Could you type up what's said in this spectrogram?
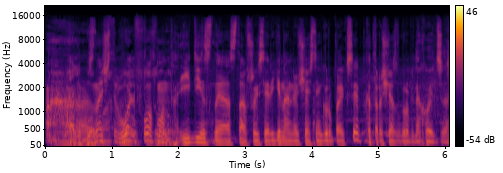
Альбома Значит, Вольф Balls to the Хоффман, единственный оставшийся оригинальный участник группы Accept, который сейчас в группе находится,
